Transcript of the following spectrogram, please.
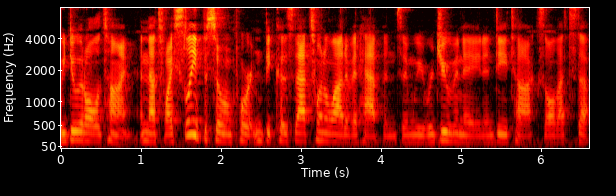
We do it all the time. And that's why sleep is so important because that's when a lot of it happens and we rejuvenate and detox, all that stuff.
